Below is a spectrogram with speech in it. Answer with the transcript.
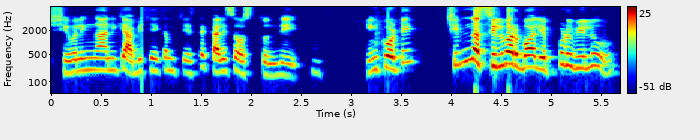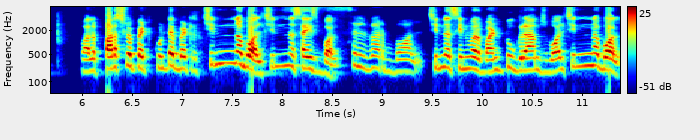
శివలింగానికి అభిషేకం చేస్తే కలిసి వస్తుంది. ఇంకోటి చిన్న సిల్వర్ బాల్ ఎప్పుడు వీళ్ళు వాళ్ళ purse లో పెట్టుకుంటే బెటర్. చిన్న బాల్ చిన్న సైజ్ బాల్. Silver ball. చిన్న silver one two grams ball చిన్న బాల్.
